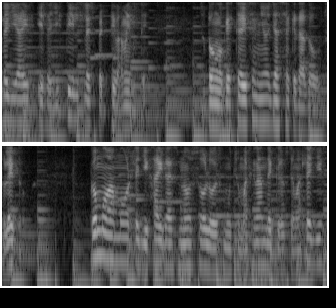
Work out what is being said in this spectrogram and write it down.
Regice y Registeel respectivamente. Supongo que este diseño ya se ha quedado obsoleto. Como amo, Regihaigas no solo es mucho más grande que los demás Regis,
